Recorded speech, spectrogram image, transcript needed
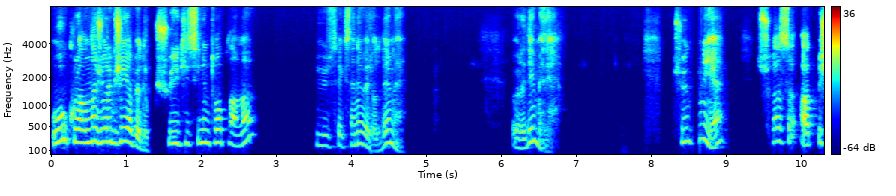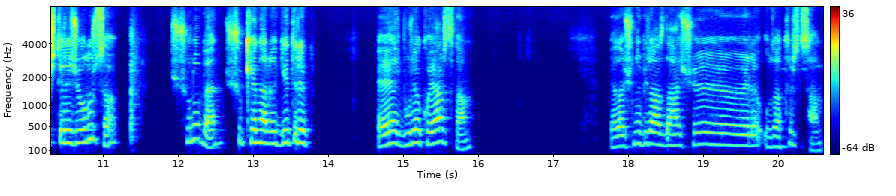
U kuralında şöyle bir şey yapıyorduk. Şu ikisinin toplamı 180'i veriyordu değil mi? Öyle değil miydi? Çünkü niye? Şurası 60 derece olursa şunu ben şu kenarı getirip eğer buraya koyarsam ya da şunu biraz daha şöyle uzatırsam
